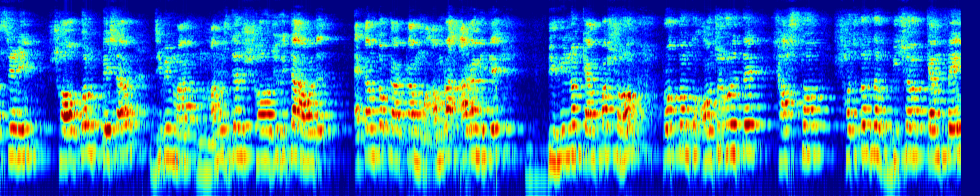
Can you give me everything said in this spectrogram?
শ্রেণির সকল পেশার জীবী মা- মানুষদের সহযোগিতা আমাদের একান্ত কাম্য। আমরা আগামীতে বিভিন্ন ক্যাম্পাস সহ প্রত্যন্ত অঞ্চলগুলিতে স্বাস্থ্য সচেতনতা বিষয়ক ক্যাম্পেইন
